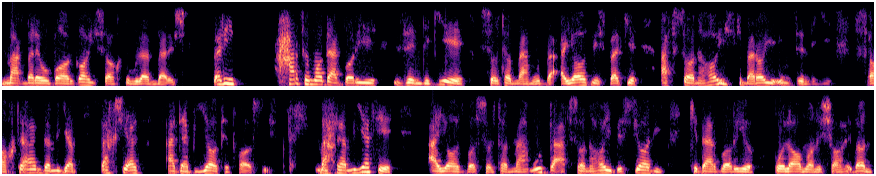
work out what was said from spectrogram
مقبره و بارگاهی ساخته بودن برش. ولی حرف ما درباره زندگی سلطان محمود و عیاز نیست بلکه افسانه هایی است که برای این زندگی ساختهاند و میگم بخشی از ادبیات فارسی است. محرمیت عیاز با سلطان محمود به افسانه های بسیاری که درباره غلامان شاهدان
